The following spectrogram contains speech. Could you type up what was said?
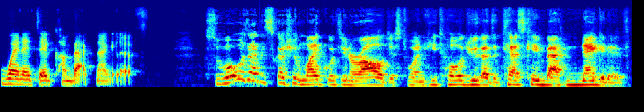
when it did come back negative. So, what was that discussion like with your neurologist when he told you that the test came back negative?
